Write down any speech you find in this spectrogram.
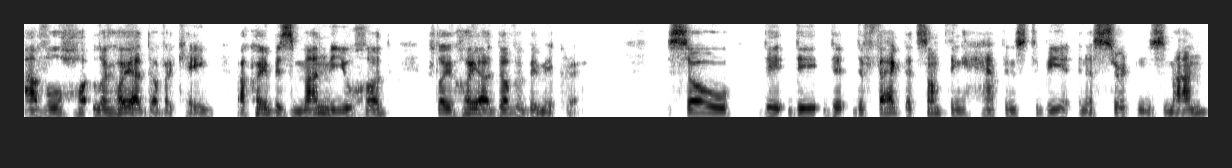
Dova came, akoy bizman dova bimikra. So the, the, the, the fact that something happens to be in a certain zman,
